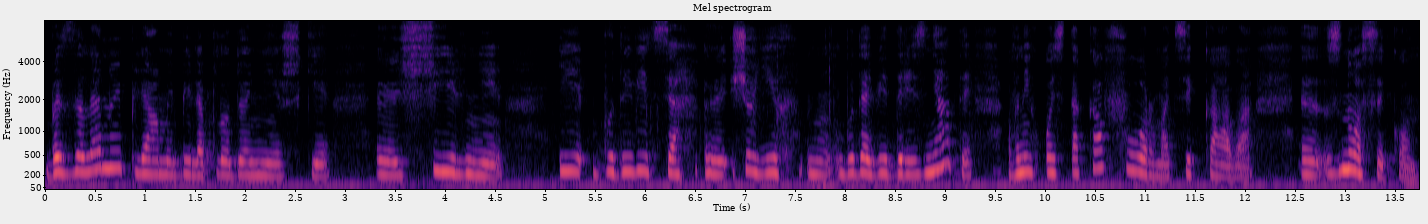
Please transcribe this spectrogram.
без зеленої плями біля плодоніжки, е, щільні. І подивіться, що їх буде відрізняти. В них ось така форма цікава з носиком.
